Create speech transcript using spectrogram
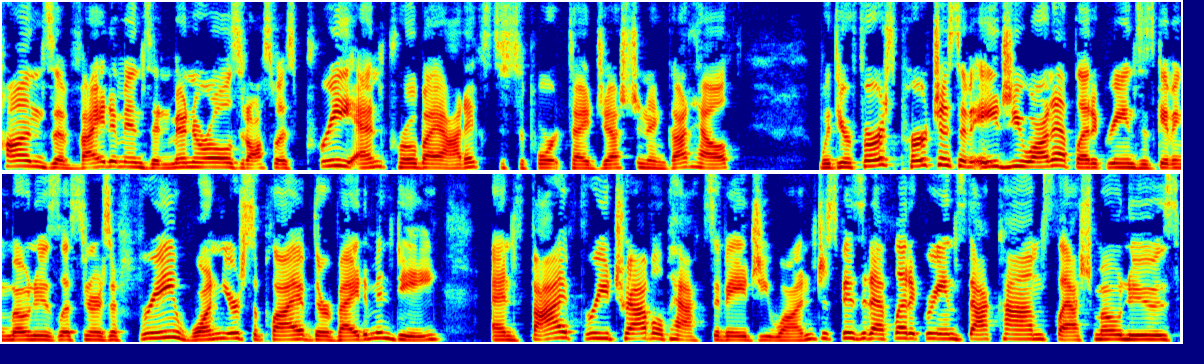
tons of vitamins and minerals. It also has pre and probiotics to support digestion and gut health. With your first purchase of AG1, Athletic Greens is giving Mo News listeners a free one year supply of their vitamin D and five free travel packs of AG1. Just visit athleticgreens.com slash Mo News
